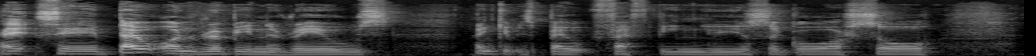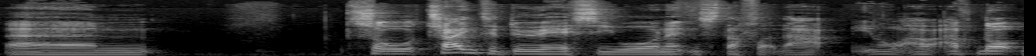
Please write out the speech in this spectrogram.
It's uh, built on Ruby and the Rails. I think it was built 15 years ago or so. Um, so trying to do SEO on it and stuff like that, you know, I, have not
